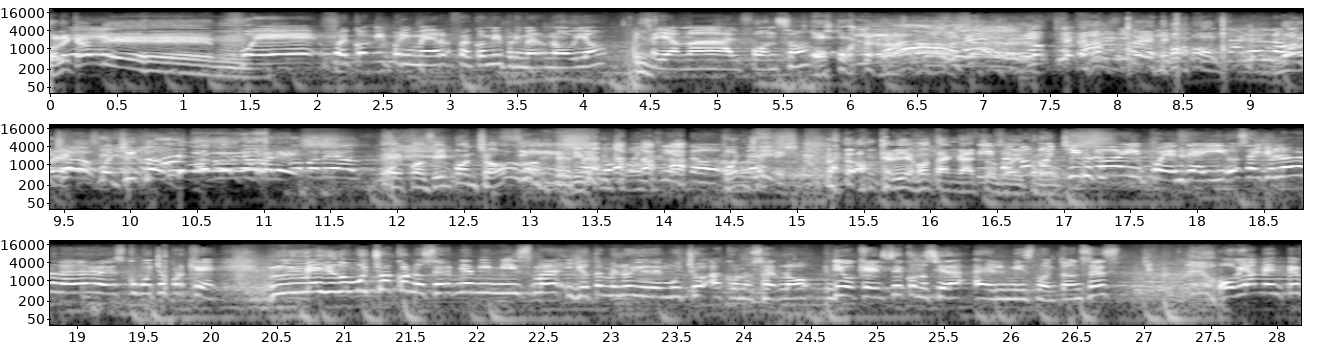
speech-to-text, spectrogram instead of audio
¡No le cambien! Fue, fue con mi primer, fue con mi primer novio, se llama Alfonso. Oh. Poncho, Ponchito. Eh, pues sí, Poncho. Sí, fue con Ponchito. Ponchate. Perdón, qué viejo tan gacho Sí, soy. fue con. Ponchito y pues de ahí, o sea, yo la verdad agradezco mucho porque me ayudó mucho a conocerme a mí misma y yo también lo ayudé mucho a conocerlo, digo, que él se conociera a él mismo. Entonces, obviamente,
